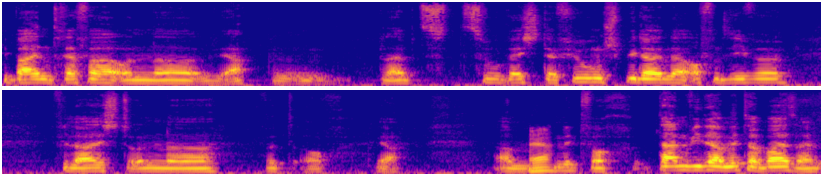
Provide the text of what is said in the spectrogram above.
die beiden Treffer und äh, ja bleibt zu Recht der Führungsspieler in der Offensive vielleicht und äh, wird auch ja am ja. Mittwoch dann wieder mit dabei sein.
